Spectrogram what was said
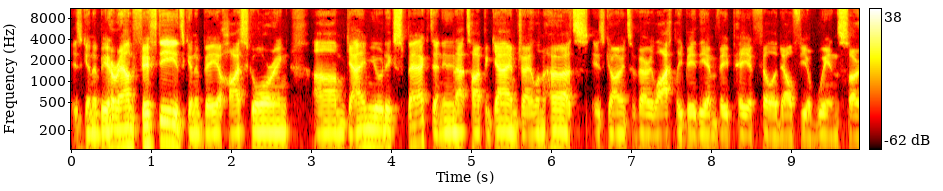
is going to be around 50. It's going to be a high scoring um, game you would expect. And in that type of game, Jalen Hurts is going to very likely be the MVP if Philadelphia wins. So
